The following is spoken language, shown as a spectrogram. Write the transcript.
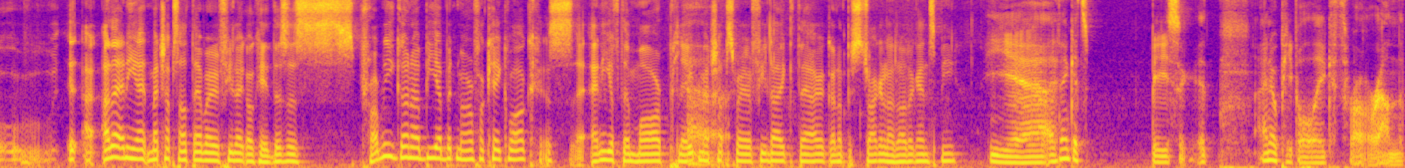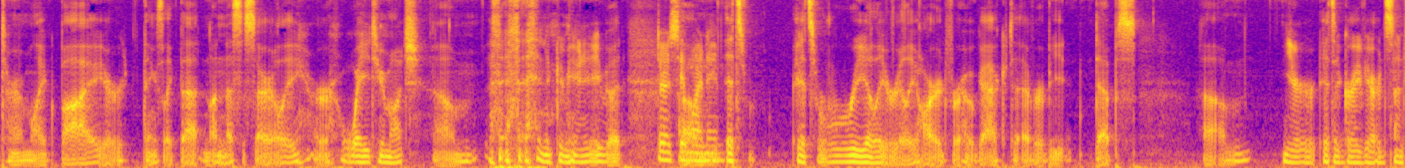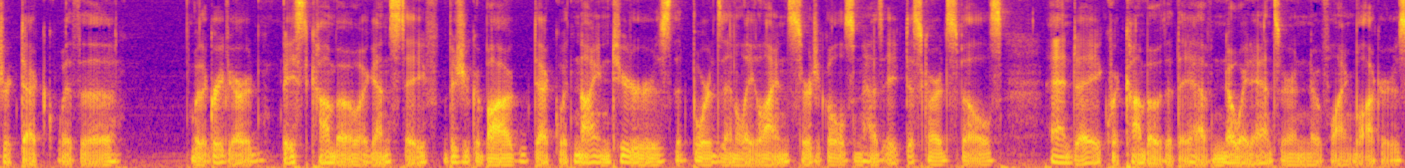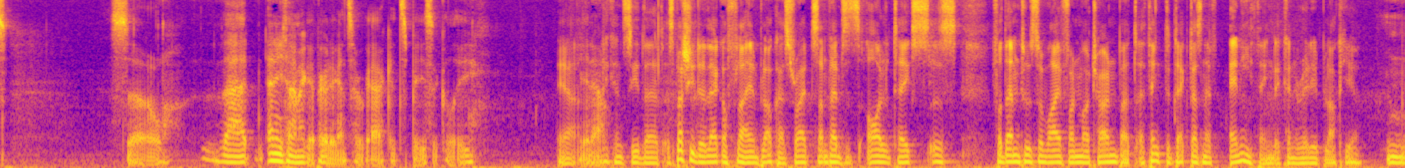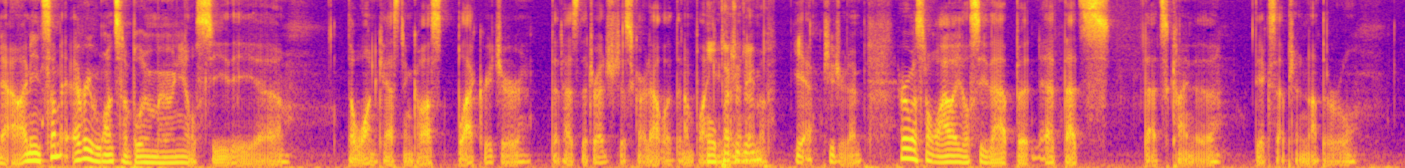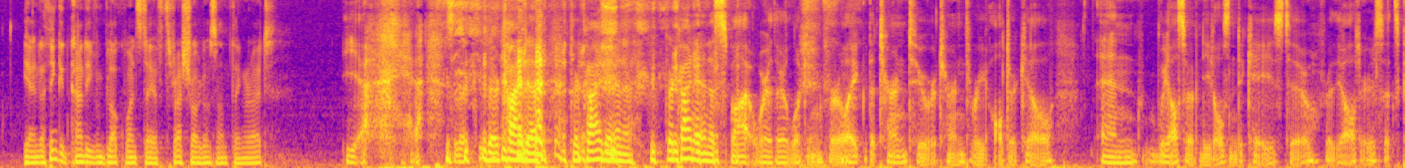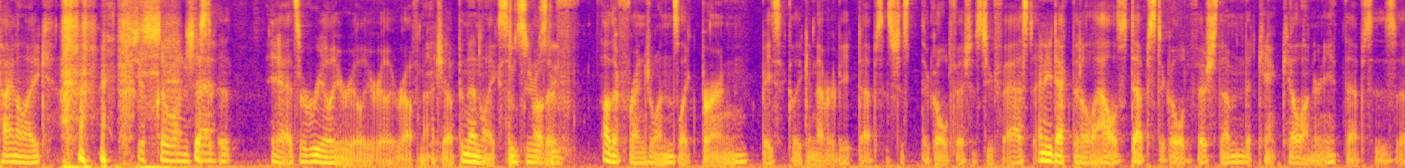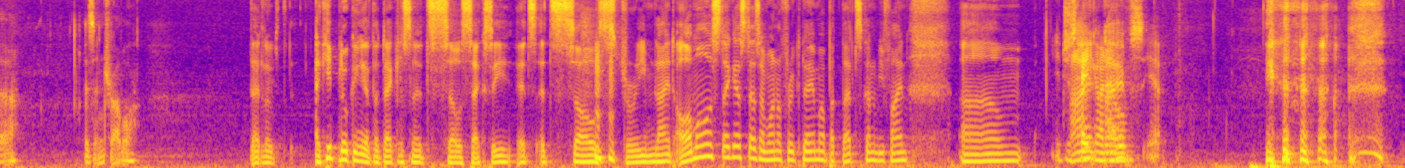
are there any matchups out there where you feel like, okay, this is probably gonna be a bit more of a cakewalk? Is any of the more played uh, matchups where you feel like they're gonna struggle a lot against me? Yeah, I think it's basic. It, I know people like throw around the term like bye or things like that unnecessarily or way too much um, in the community, but don't say um, my name. It's it's really really hard for Hogaak to ever beat Depths. Um, you're it's a graveyard centric deck with a with a graveyard based combo against a Bojuka Bog deck with nine tutors that boards in ley lines surgicals and has eight discard spells and a quick combo that they have no way to answer and no flying blockers. So that anytime I get paired against Hogaak, it's basically yeah, you know? I can see that. Especially the lack of flying blockers, right? Sometimes it's all it takes is for them to survive one more turn, but I think the deck doesn't have anything that can really block here. No, I mean, some every once in a blue moon you'll see the uh, the one casting cost black creature that has the dredge discard outlet that I'm blanking oh, on the name of. Yeah, Putrid Imp. Every once in a while you'll see that, but that's that's kind of the exception, not the rule. Yeah, and I think it can't even block once they have threshold or something, right? Yeah, yeah. So they're kind of they're kind of in a they're kind of in a spot where they're looking for like the turn two or turn three altar kill, and we also have needles and decays too for the altars. So it's kind of like just so unfair. Just a, yeah, it's a really really really rough matchup. And then like some other other fringe ones like burn basically can never beat depths. It's just the goldfish is too fast. Any deck that allows depths to goldfish them that can't kill underneath depths is uh, is in trouble. That looks I keep looking at the decklist and it's so sexy. It's it's so streamlined, almost. I guess there's a one of reclaimer, but that's gonna be fine. Um, you just hate your elves, yeah.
